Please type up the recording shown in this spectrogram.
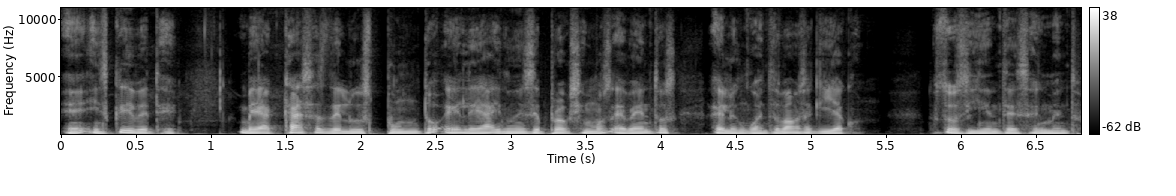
eh, inscríbete. Ve a casasdeluz.la y donde dice próximos eventos, ahí lo encuentras. Vamos aquí ya con nuestro siguiente segmento.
